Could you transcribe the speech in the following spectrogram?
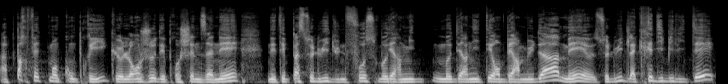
a parfaitement compris que l'enjeu des prochaines années n'était pas celui d'une fausse moderni- modernité en Bermuda, mais euh, celui de la crédibilité.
